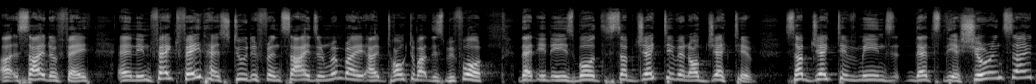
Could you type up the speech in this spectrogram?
uh, side of faith. And in fact, faith has two different sides. And remember, I, I talked about this before that it is both subjective and objective. Subjective means that's the assurance side,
